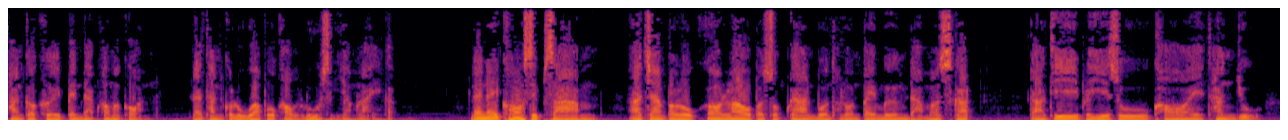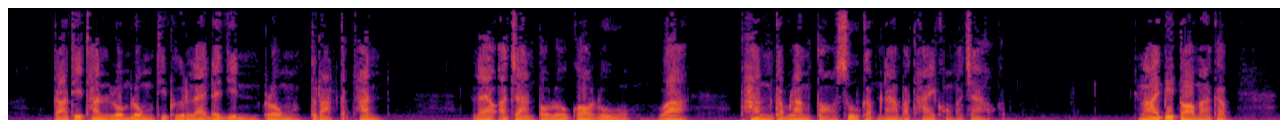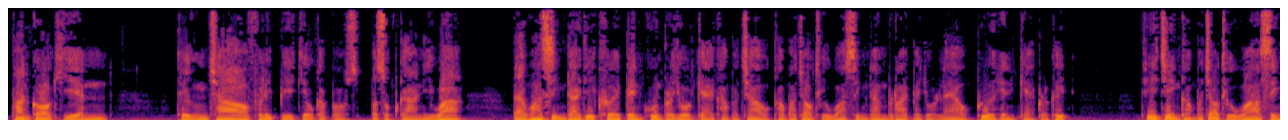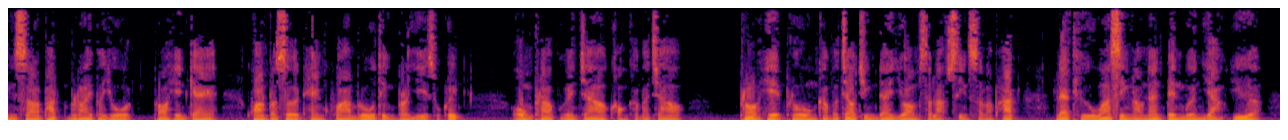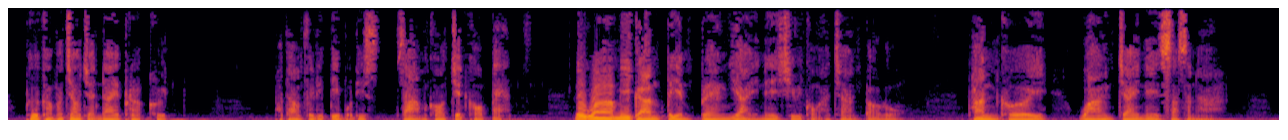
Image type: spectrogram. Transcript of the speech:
ท่านก็เคยเป็นแบบเข้ามาก่อน และท่านก็รู้ว่าพวกเขารู้สึกอย่างไรครับ และในข้อ 13 อาจารย์เปาโลก็เล่าประสบการณ์บนถนนไปเมืองดามัสกัส การที่พระเยซูคอยท่านอยู่ การที่ท่านล้มลงที่พื้นและได้ยินพระองค์ตรัสกับท่าน แล้วอาจารย์เปาโลก็รู้ว่าท่านกำลังต่อสู้กับน้ำพระทัยของพระเจ้าครับ หลายปีต่อมาครับ ท่านก็เขียนถึงชาวฟิลิปปีเกี่ยวกับประสบการณ์นี้ว่า แต่ว่าสิ่งใดที่เคยเป็นคุณประโยชน์แก่ข้าพเจ้าข้าพเจ้าถือว่าสิ่งนั้นไร้ประโยชน์แล้ว เพื่อเห็นแก่พระคิดที่จริงข้าพเจ้าถือว่าสิ่งสารพัดไร้ประโยชน์ เพราะเห็นแก่ความประเสริฐแห่งความรู้ถึงพระเยซูคริสต์ องค์พระผู้เป็นเจ้าของข้าพเจ้า เพราะเหตุพระองค์ข้าพเจ้าจึงได้ยอมสละสิ่งสารพัดและถือว่าสิ่งเหล่านั้นเป็นเหมือนอย่างเยื่อ เพื่อข้าพเจ้าจะได้พระคริสต์พระธรรมฟิลิปปีบทที่สามข้อเจ็ดข้อแปดเรียกว่ามีการเปลี่ยนแปลงใหญ่ในชีวิตของอาจารย์เปาโล ท่านเคยวางใจในศาสนา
